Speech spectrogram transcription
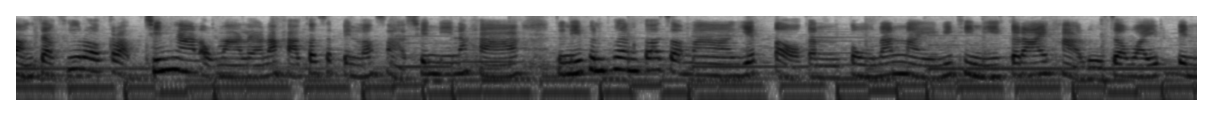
หลังจากที่เรากลับชิ้นงานออกมาแล้วนะคะ ก็จะเป็นลักษณะเช่นนี้นะคะตัวนี้เพื่อนๆก็จะมาเย็บต่อกันตรงด้านในวิธีนี้ก็ได้ค่ะ หรือจะไว้เป็น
